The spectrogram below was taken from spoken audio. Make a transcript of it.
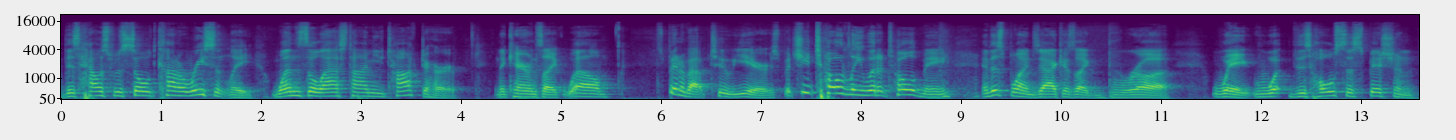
This house was sold kind of recently. When's the last time you talked to her? And the Karen's like, Well, it's been about two years, but she totally would have told me. At this point, Zach is like, Bruh, wait, what? This whole suspicion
